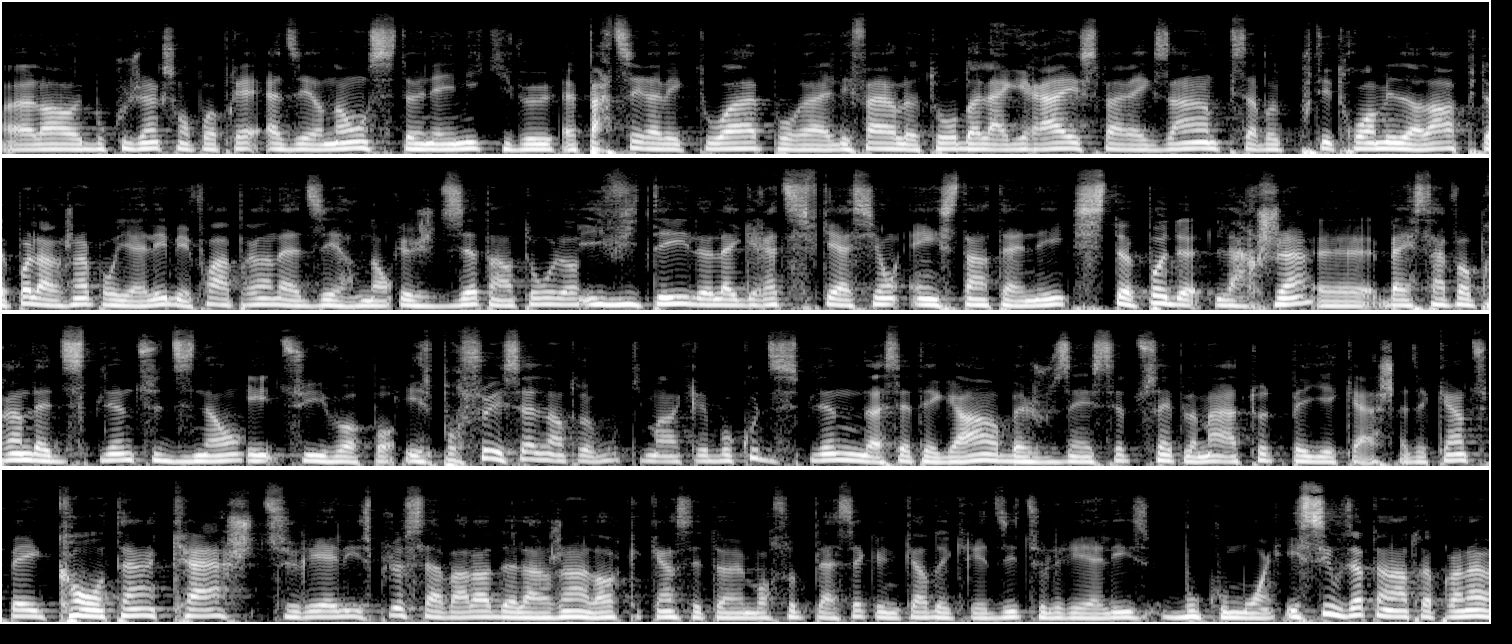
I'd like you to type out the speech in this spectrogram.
Alors, beaucoup de gens qui sont pas prêts à dire non. Si tu un ami qui veut euh, partir avec toi pour aller faire le tour de la Grèce, par exemple, puis ça va te coûter 3000 dollars, puis tu pas l'argent pour y aller, mais il faut apprendre à dire non. Que je disais tantôt, là, éviter la gratification instantanée. Si tu pas de l'argent, euh, ben ça va prendre la discipline. Tu dis non et tu y vas pas. Et pour ceux et celles d'entre vous qui manqueraient beaucoup de discipline à cet égard, ben, je vous incite tout simplement à tout payer cash. C'est-à-dire quand tu payes comptant cash, tu réalises plus la valeur de l'argent, alors que quand c'est un morceau de plastique, une carte de crédit, tu le réalises beaucoup moins. Et si vous êtes un entrepreneur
